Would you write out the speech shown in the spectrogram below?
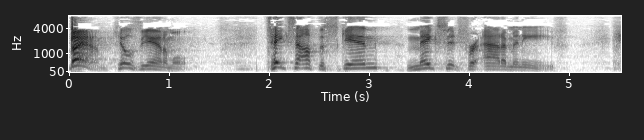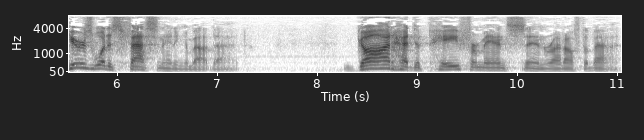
bam, kills the animal. Takes out the skin, makes it for Adam and Eve. Here's what is fascinating about that. God had to pay for man's sin right off the bat.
